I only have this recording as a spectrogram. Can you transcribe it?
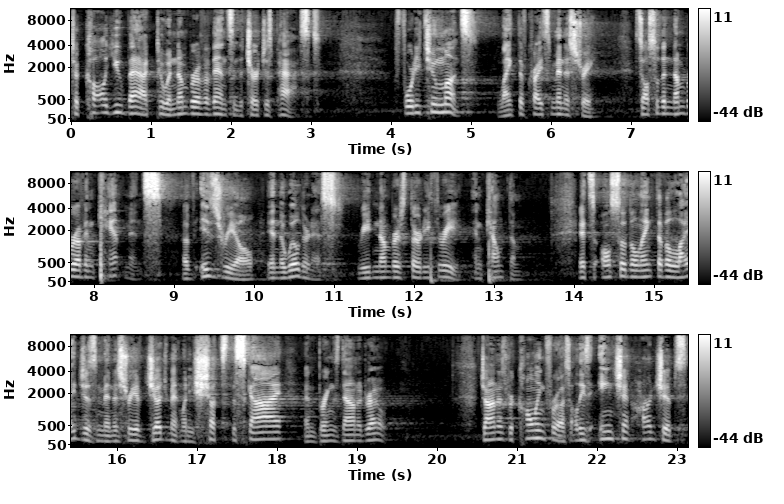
to call you back to a number of events in the church's past. 42 months, length of Christ's ministry. It's also the number of encampments of Israel in the wilderness. Read Numbers 33 and count them. It's also the length of Elijah's ministry of judgment when he shuts the sky and brings down a drought. John is recalling for us all these ancient hardships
